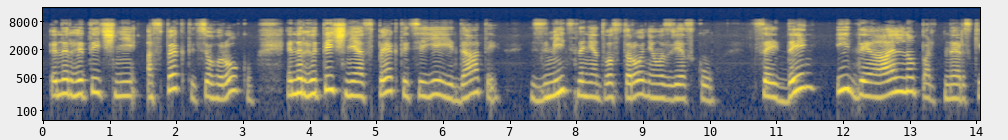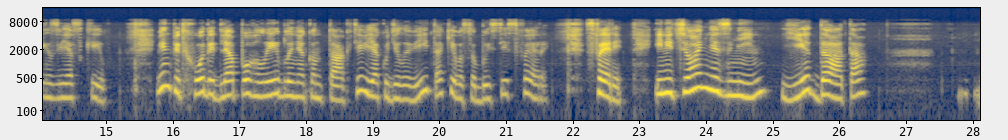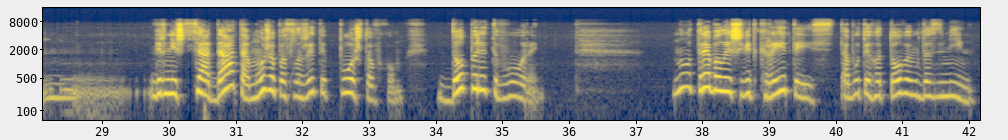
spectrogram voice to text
Енергетичні аспекти цього року, енергетичні аспекти цієї дати, зміцнення двостороннього зв'язку. Цей день ідеально партнерських зв'язків. Він підходить для поглиблення контактів як у діловій, так і в особистій сфері. сфері. Ініціювання змін є дата. Вірніш, ця дата може послужити поштовхом до перетворень. Ну, треба лише відкритись та бути готовим до змін,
